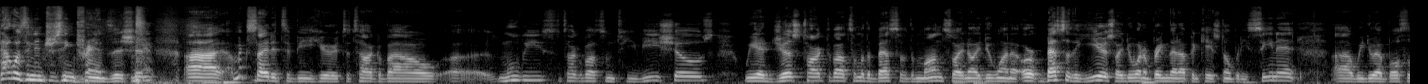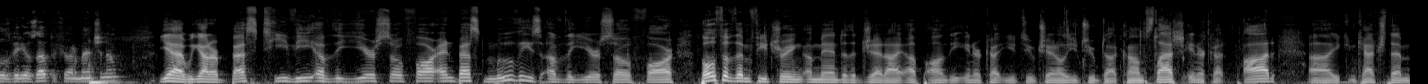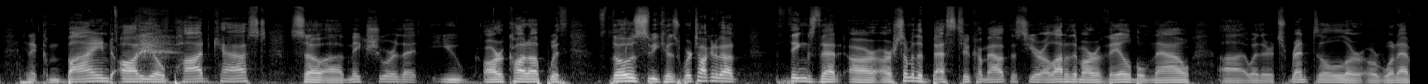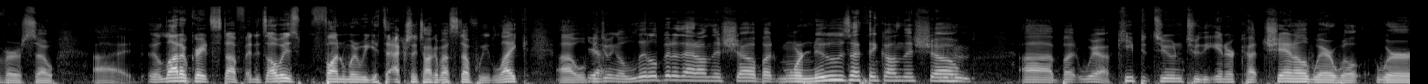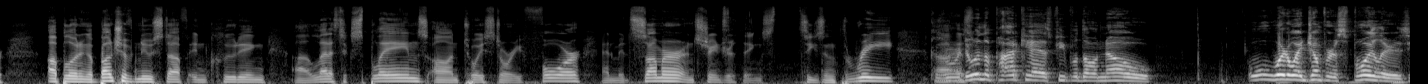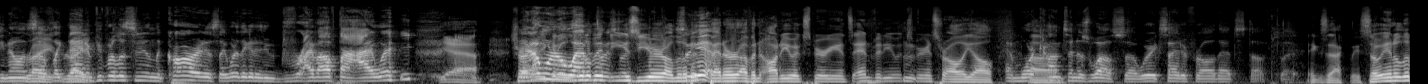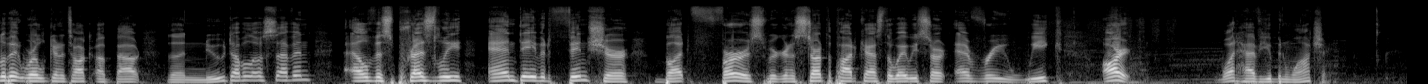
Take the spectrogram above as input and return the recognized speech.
that was an interesting transition. Uh, I'm excited to be here to talk about uh, movies, to talk about some TV shows. We had just talked about some of the best of the month, so I know I do want to, or best of the year, so I do want to bring that up in case nobody's seen it. Uh, we do have both of those videos up if you want to mention them. Yeah, we got our best TV of the year so far and best movies of the year so far. Both of them featuring Amanda the Jedi up on the Intercut YouTube channel, youtube.com slash intercutpod. Uh, you can catch them in a combined audio podcast. So uh, make sure that you are caught up with those because we're talking about things that are, are some of the best to come out this year. A lot of them are available now, uh, whether it's rental or, or whatever. So uh, a lot of great stuff, and it's always fun when we get to actually talk about stuff we like. Uh, we'll Yeah. be doing a little bit of that on this show, but more news, I think, on this show. Mhm. Uh, but yeah, keep it tuned to the Intercut channel where we'll we're uploading a bunch of new stuff, including uh, Let Us Explains on Toy Story 4 and Midsommar and Stranger Things season three. Because Uh, when we're doing the podcast, people don't know. Where do I jump for spoilers, you know, and Right, stuff like right. that. And people are listening in the car, and it's like, what are they going to do? Drive off the highway? Yeah. Trying to wanna make it a little bit to easier, a little So, bit yeah. Hmm. better of an audio experience and video experience for all of y'all. and more Um, content as well. So we're excited for all that stuff. But Exactly. So in a little bit, we're going to talk about the new 007, Elvis Presley, and David Fincher. But first, we're going to start the podcast the way we start every week. Art, what have you been watching?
